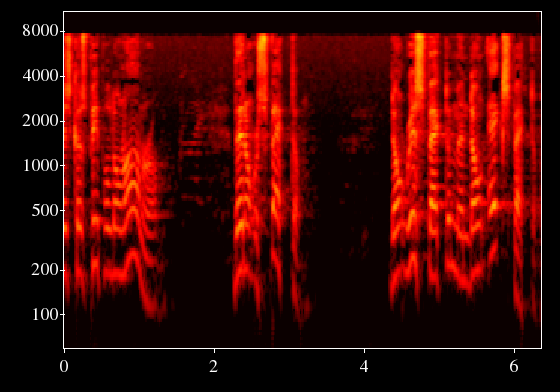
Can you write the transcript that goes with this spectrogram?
is because people don't honor them. They don't respect them. Don't respect them and don't expect them.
